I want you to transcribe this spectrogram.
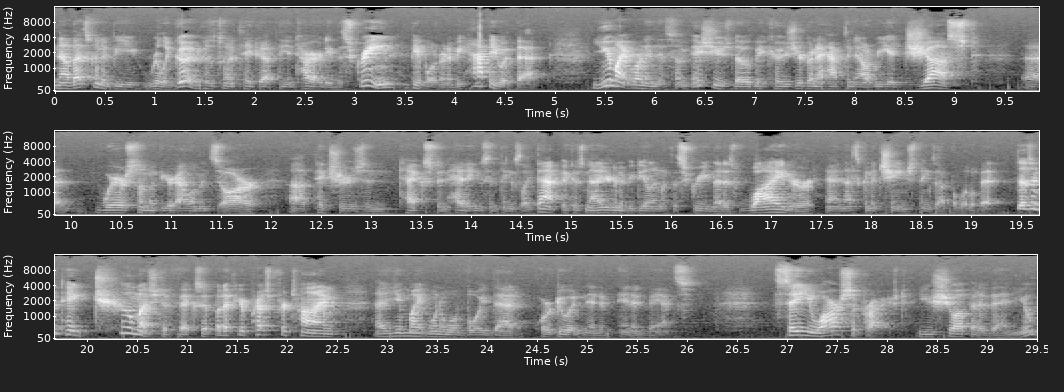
Now that's going to be really good because it's going to take up the entirety of the screen. People are going to be happy with that. You might run into some issues though because you're going to have to now readjust uh, where some of your elements are, uh, pictures and text and headings and things like that because now you're going to be dealing with a screen that is wider and that's going to change things up a little bit. Doesn't take too much to fix it, but if you're pressed for time, uh, you might want to avoid that or do it in, in advance. Say you are surprised. You show up at a venue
